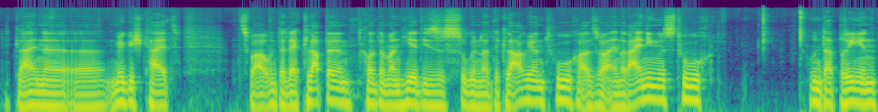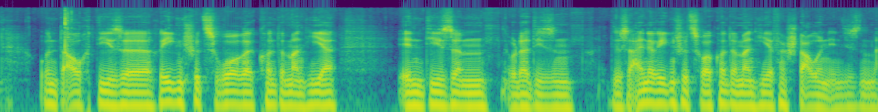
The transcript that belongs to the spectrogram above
eine kleine äh, Möglichkeit. Und zwar unter der Klappe konnte man hier dieses sogenannte Clarion-Tuch, also ein Reinigungstuch, unterbringen und auch diese Regenschutzrohre konnte man hier in diesem oder diesen das eine Regenschutzrohr konnte man hier verstauen in diesem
